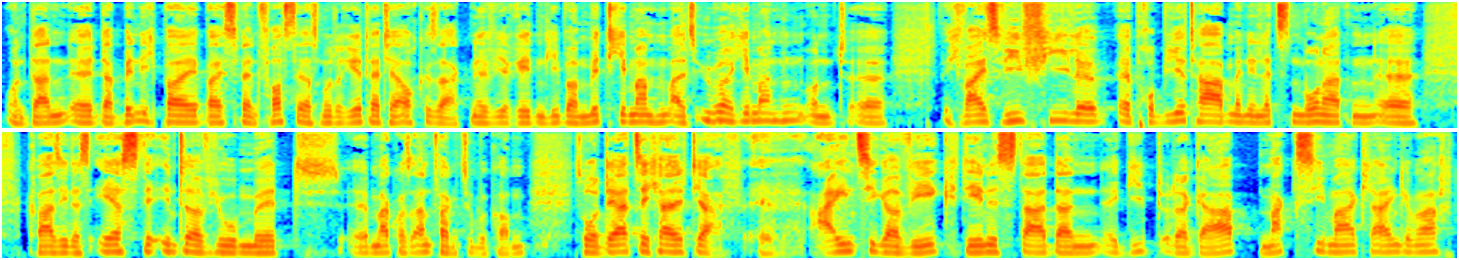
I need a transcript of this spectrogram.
Und dann, äh, da bin ich bei, bei Sven Voss, der das moderiert hat, ja auch gesagt, ne, wir reden lieber mit jemandem als über jemanden. Und äh, ich weiß, wie viele äh, probiert haben in den letzten Monaten äh, quasi das erste Interview mit äh, Markus Anfang zu bekommen. So, der hat sich halt, ja, äh, einziger Weg, den es da dann äh, gibt oder gab, maximal klein gemacht,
